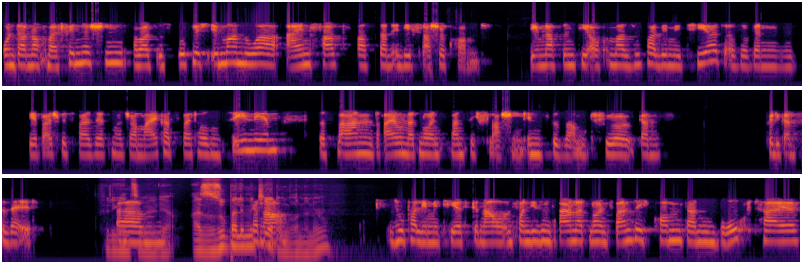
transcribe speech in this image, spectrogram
und dann nochmal finishen. Aber es ist wirklich immer nur ein Fass, was dann in die Flasche kommt. Demnach sind die auch immer super limitiert. Also wenn wir beispielsweise jetzt mal Jamaika 2010 nehmen, das waren 329 Flaschen insgesamt für ganz, für die ganze Welt. Für die ganze ähm, Welt, ja. Also super limitiert genau. im Grunde, ne? Super limitiert, genau. Und von diesen 329 kommt dann ein Bruchteil,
